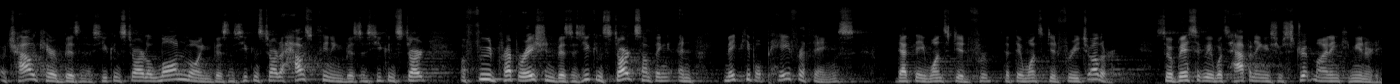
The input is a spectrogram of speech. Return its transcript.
a childcare business. You can start a lawn mowing business. You can start a house cleaning business. You can start a food preparation business. You can start something and make people pay for things that they once did for, that they once did for each other. So basically what's happening is you're strip mining community.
